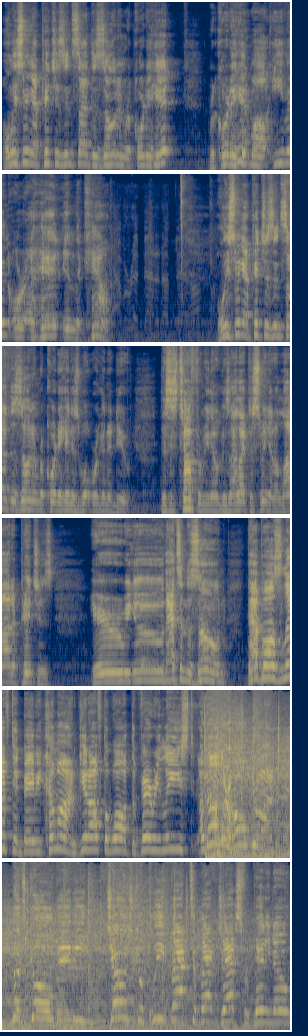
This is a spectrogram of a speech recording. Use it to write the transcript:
Only swing at pitches inside the zone and record a hit. Record a hit while even or ahead in the count. Only swing at pitches inside the zone and record a hit is what we're going to do. This is tough for me, though, because I like to swing at a lot of pitches. Here we go. That's in the zone. That ball's lifted, baby. Come on, get off the wall at the very least. Another home run. Let's go, baby. Challenge complete. Back-to-back jacks for Benny No,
